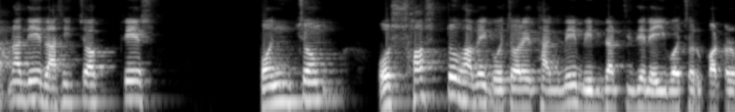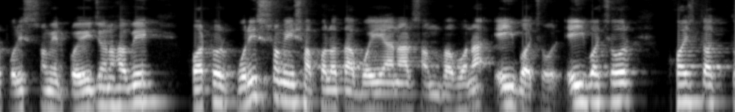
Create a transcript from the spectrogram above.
আপনাদের রাশিচক্রে পঞ্চম ও ষষ্ঠ ভাবে গোচরে থাকবে। বিদ্যার্থীদের এই বছর কঠোর পরিশ্রমের প্রয়োজন হবে। কঠোর পরিশ্রমী সফলতা বয়ে আনার সম্ভাবনা এই বছর। এই বছর খোঁজতত্ত্ব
